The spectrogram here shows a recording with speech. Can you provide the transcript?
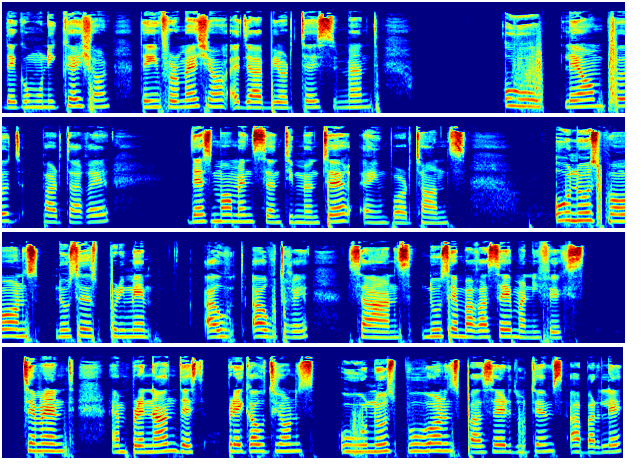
de communication, d'information et d'avertissement où l'on peut partager des moments sentimentaux et importants, où nous pouvons nous exprimer autres sans nous embarrasser manifestement en prenant des précautions o nos pogons passar du temps a parlar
